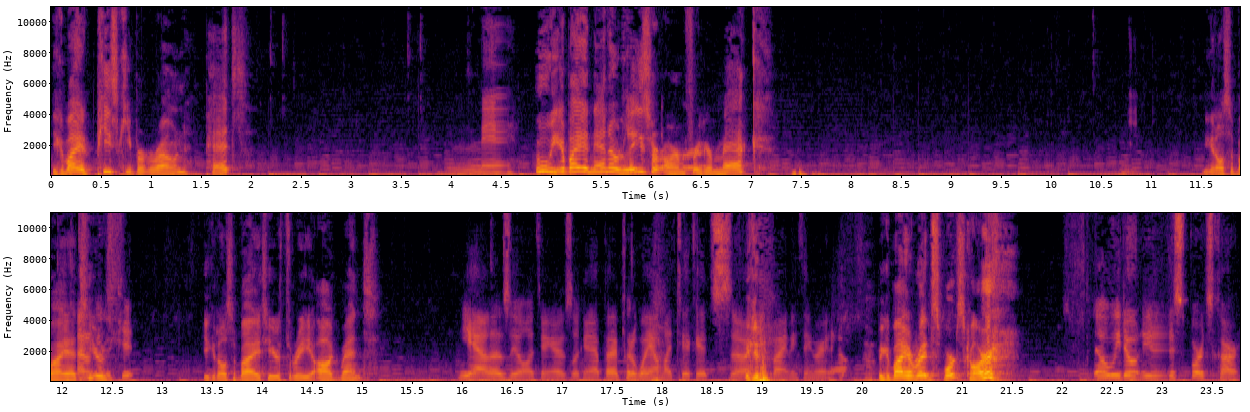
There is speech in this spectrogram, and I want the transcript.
you can buy a peacekeeper drone pet. Meh. Ooh, you can buy a nano laser arm for your mech. You can also buy a I tier. a. You can also buy a tier three augment. Yeah, that was the only thing I was looking at, but I put away all my tickets, so I can- can't buy anything right now. We could buy a red sports car. No, we don't need a sports car.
